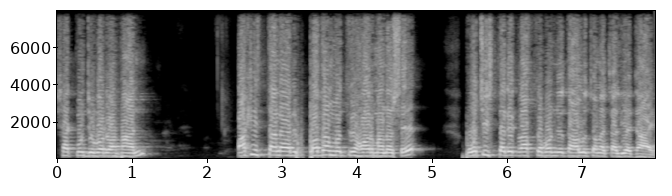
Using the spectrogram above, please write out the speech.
শেখ মুজিবুর রহমান পাকিস্তানের প্রধানমন্ত্রী হওয়ার মানসে পঁচিশ তারিখ রাত্র পর্যন্ত আলোচনা চালিয়ে যায়।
